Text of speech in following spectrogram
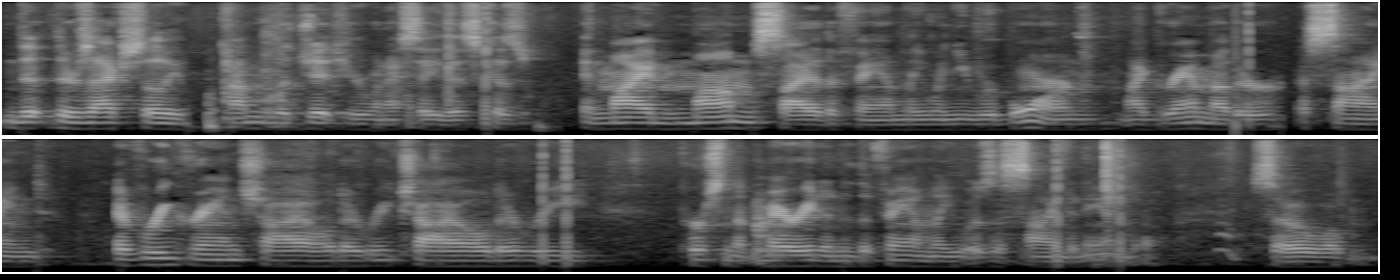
th- there's actually, I'm legit here when I say this, because in my mom's side of the family, when you were born, my grandmother assigned every grandchild, every child, every person that married into the family was assigned an animal. So, um,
